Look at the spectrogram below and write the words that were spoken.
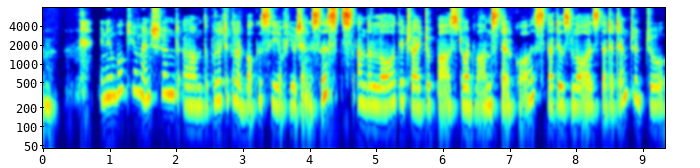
Mm-hmm. In your book, you mentioned um, the political advocacy of eugenicists and the law they tried to pass to advance their cause. That is, laws that attempted to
